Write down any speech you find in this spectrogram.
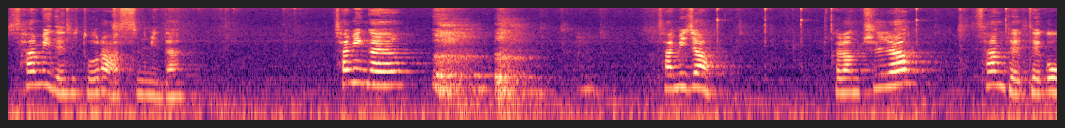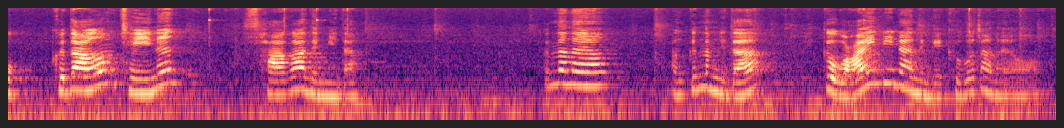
3이 돼서 돌아왔습니다. 3인가요? 3이죠? 그럼 출력 3 될 테고, 그 다음 J는 4가 됩니다. 끝나나요? 안 끝납니다. 그 while이라는 게 그거잖아요.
